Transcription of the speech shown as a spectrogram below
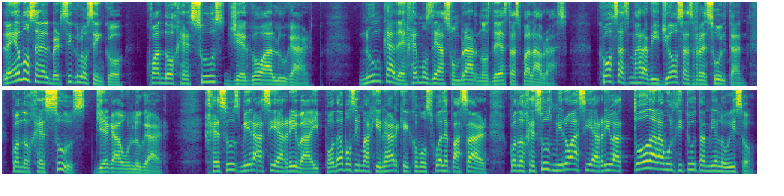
Leemos en el versículo 5, cuando Jesús llegó al lugar. Nunca dejemos de asombrarnos de estas palabras. Cosas maravillosas resultan cuando Jesús llega a un lugar. Jesús mira hacia arriba y podemos imaginar que como suele pasar, cuando Jesús miró hacia arriba, toda la multitud también lo hizo.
